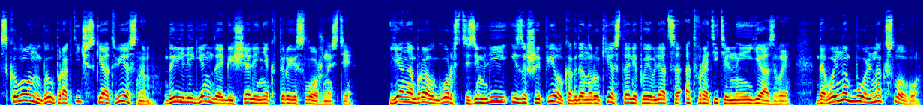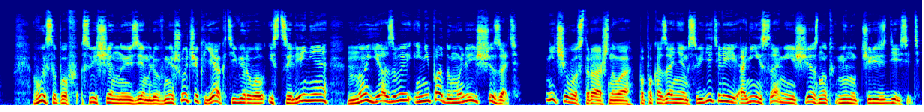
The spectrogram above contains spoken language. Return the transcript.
Склон был практически отвесным, да и легенды обещали некоторые сложности. Я набрал горсть земли и зашипел, когда на руке стали появляться отвратительные язвы. Довольно больно, к слову. Высыпав священную землю в мешочек, я активировал исцеление, но язвы и не подумали исчезать. Ничего страшного, по показаниям свидетелей, они и сами исчезнут минут через десять.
